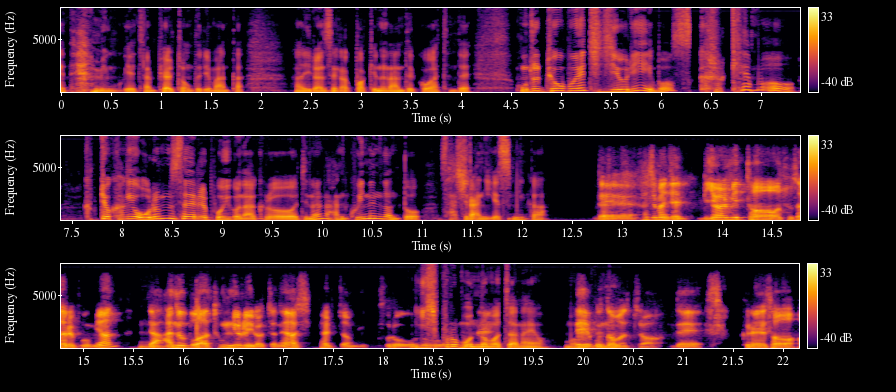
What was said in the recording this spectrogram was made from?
예, 대한민국에 참 별종들이 많다. 아, 이런 생각밖에는 안 들 것 같은데 홍준표 후보의 지지율이 뭐 그렇게 뭐 급격하게 오름세를 보이거나 그러지는 않고 있는 건 또 사실 아니겠습니까? 네. 하지만 이제 리얼미터 조사를 보면 음. 안 후보와 동률을 이뤘잖아요. 18.6%. 20%못 넘었잖아요. 뭐 네, 못 넘었죠. 네. 그래서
